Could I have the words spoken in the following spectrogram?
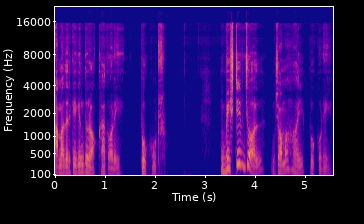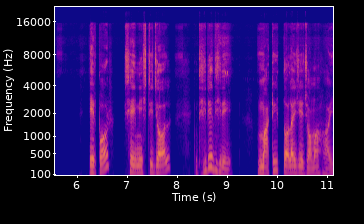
আমাদেরকে কিন্তু রক্ষা করে পুকুর। বৃষ্টির জল জমা হয় পুকুরে। এরপর সেই মিষ্টি জল ধীরে ধীরে মাটির তলায় যে জমা হয়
